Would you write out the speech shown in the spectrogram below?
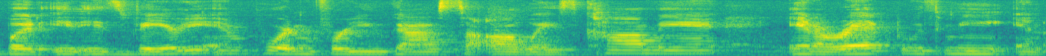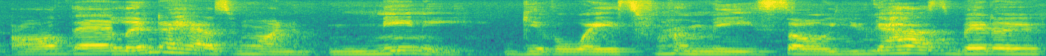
but it is very important for you guys to always comment, interact with me and all that. Linda has won many giveaways from me, so you guys better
